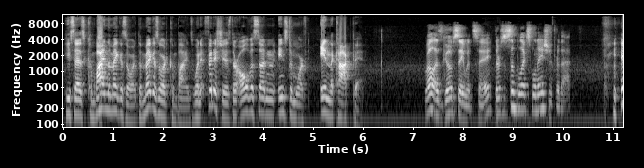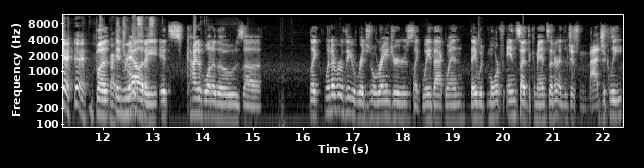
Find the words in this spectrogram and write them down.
He says, "Combine the Megazord." The Megazord combines. When it finishes, they're all of a sudden instamorphed in the cockpit. Well, as Gosei would say, there's a simple explanation for that. But Alright, in reality, it's kind of one of those. Uh, like, whenever the original Rangers, like way back when, they would morph inside the command center and then just magically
